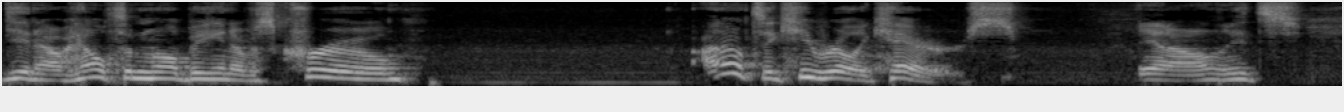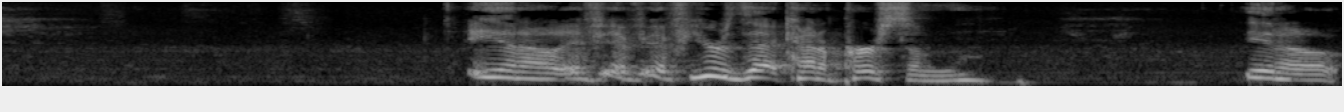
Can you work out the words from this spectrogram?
you know, health and well being of his crew. I don't think he really cares. You know, it's you know, if, if, if you're that kind of person, you know,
